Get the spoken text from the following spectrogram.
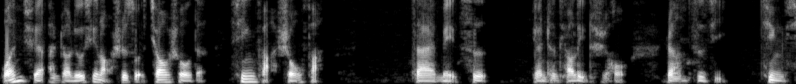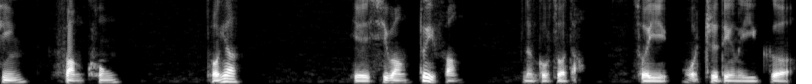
完全按照刘星老师所教授的心法手法，在每次远程调理的时候，让自己静心放空。同样，也希望对方能够做到。所以我制定了一个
